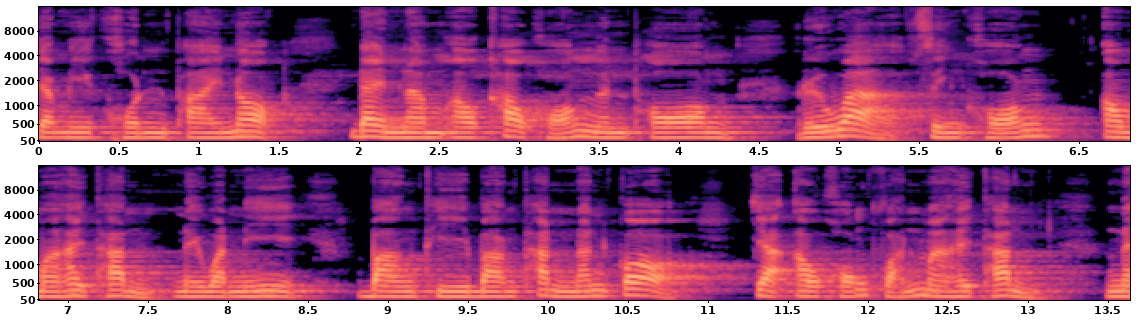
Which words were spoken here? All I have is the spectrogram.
จะมีคนภายนอก ได้นำเอาเข้าของเงินทอง หรือว่าสิ่งของ เอามาให้ท่านในวันนี้ บางทีบางท่านนั้นก็จะเอาของฝันมาให้ท่าน ใน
